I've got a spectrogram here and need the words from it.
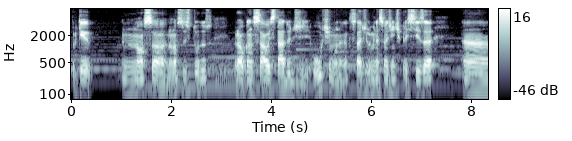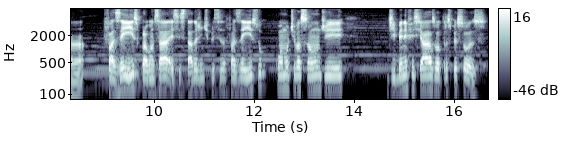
porque nossa, nos nossos estudos para alcançar o estado de último, né, o estado de iluminação, a gente precisa uh, fazer isso, para alcançar esse estado, a gente precisa fazer isso com a motivação de, de beneficiar as outras pessoas.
